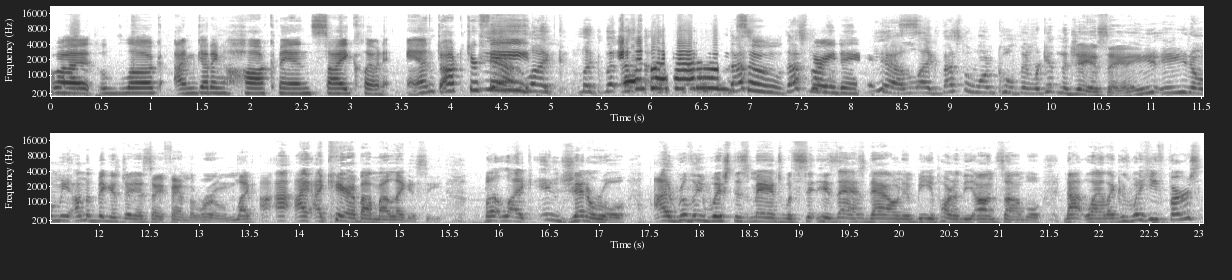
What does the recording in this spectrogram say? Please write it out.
But look, I'm getting Hawkman, Cyclone, and Doctor Fate, Yeah, like, like that, and Black Adam. that's- so that's the- sorry, Dave. Yeah, like that's the one cool thing. We're getting the JSA, and you, you know me, I'm the biggest JSA fan in the room. Like I, I, I care about my legacy, but like in general, I really wish this man would sit his ass down and be a part of the ensemble. Not like like because when he first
